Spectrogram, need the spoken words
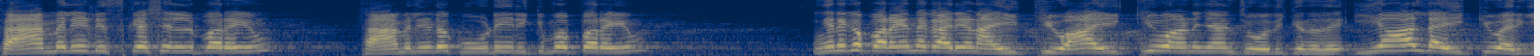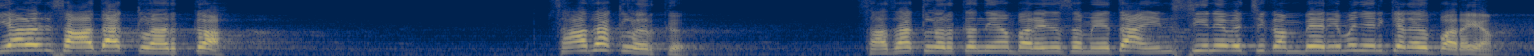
ഫാമിലി ഡിസ്കഷനിൽ പറയും. ഫാമിലിയുടെ കൂടെ ഇരിക്കുമ്പോൾ പറയും. ഇങ്ങനെയൊക്കെ പറയുന്ന കാര്യമാണ് ഐ ക്യു. ആ ഐ ക്യു ആണ് ഞാൻ ചോദിക്കുന്നത്. ഇയാളുടെ ഐ ക്യു ആയിരിക്കും. ഇയാളൊരു സാധാ ക്ലർക്കാ. സാധാ ക്ലർക്ക്. സാധാ ക്ലർക്ക് എന്ന് ഞാൻ പറയുന്ന സമയത്ത് ഐൻസ്റ്റീനെ വെച്ച് കമ്പയർ ചെയ്യുമ്പോൾ എനിക്കത് പറയാം.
